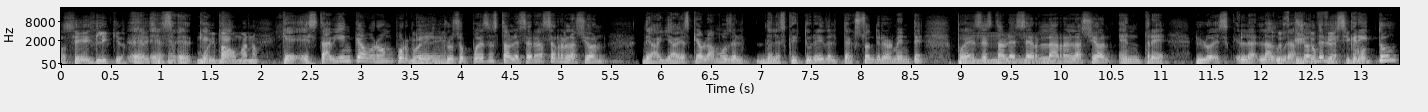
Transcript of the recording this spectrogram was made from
líquido. Sí, es líquido. Es- que- Muy que- Bauman, ¿no? Que está bien cabrón porque incluso puedes establecer esa relación de ya ves que hablamos del- de la escritura y del texto anteriormente. Puedes establecer la relación entre lo es- la, la Mm. Lo duración escrito de lo físico. escrito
